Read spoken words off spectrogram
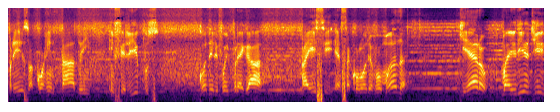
preso, acorrentado em, em Filipos. Quando ele foi pregar a esse, essa colônia romana, que eram maioria de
